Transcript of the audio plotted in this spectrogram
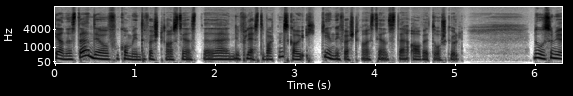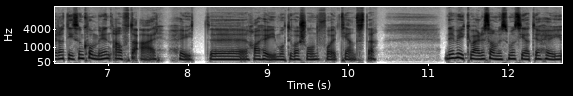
tjeneste, det å få komme inn til førstegangstjeneste De flesteparten skal jo ikke inn i førstegangstjeneste av et årskull. Noe som gjør at de som kommer inn, ofte er høyt, uh, har høy motivasjon for tjeneste. Det vil ikke være det samme som å si at de har høy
